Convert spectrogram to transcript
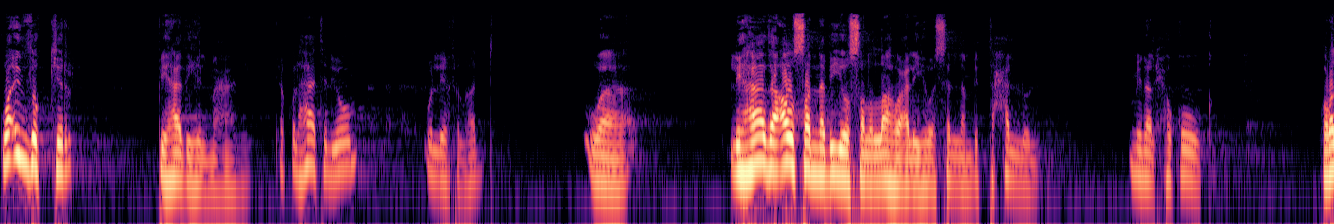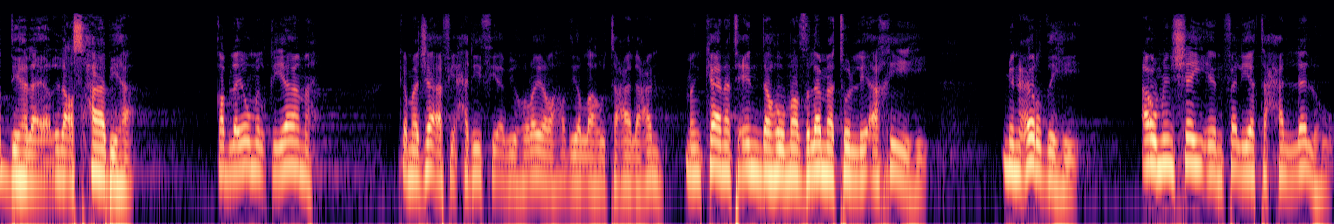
وإن ذكر بهذه المعاني. يقول هات اليوم واللي في الغد. ولهذا أوصى النبي صلى الله عليه وسلم بالتحلل من الحقوق وردها لأصحابها قبل يوم القيامة كما جاء في حديث أبي هريرة رضي الله تعالى عنه من كانت عنده مظلمة لأخيه من عرضه أو من شيء فليتحلله.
